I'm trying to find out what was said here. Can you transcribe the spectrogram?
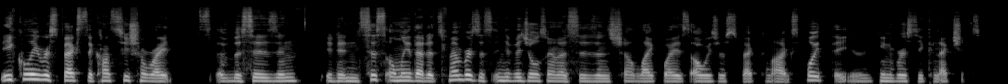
It equally respects the constitutional rights of the citizen. It insists only that its members, as individuals and as citizens, shall likewise always respect and not exploit their university connections.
